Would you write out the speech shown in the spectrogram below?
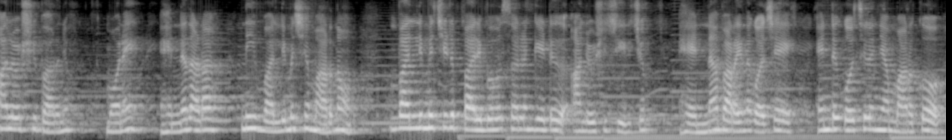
അലോഷി പറഞ്ഞു. മോനെ എന്നതാടാ നീ വല്യമ്മച്ചെ മറന്നോ? വല്യമ്മച്ചിയുടെ പരിഭവ സ്വരം കേട്ട് അലോഷി ചിരിച്ചു. എന്നാ പറയുന്ന കൊച്ചേ എന്റെ കൊച്ചിനെ ഞാൻ മറക്കോ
